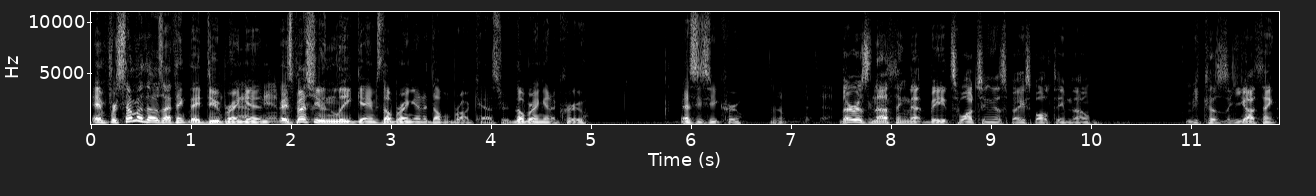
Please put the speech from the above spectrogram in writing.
And for some of those, I think they do bring in, especially in league games, they'll bring in a double broadcaster. They'll bring in a crew, SEC crew. Yeah, that's it. There is nothing that beats watching this baseball team, though, because you got to think.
